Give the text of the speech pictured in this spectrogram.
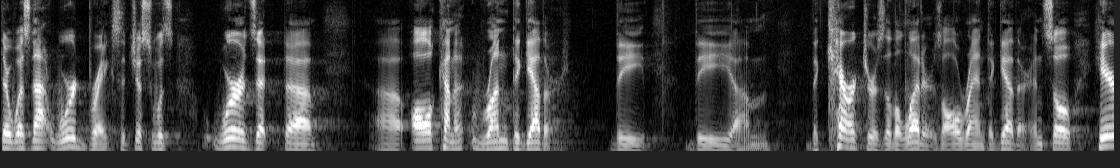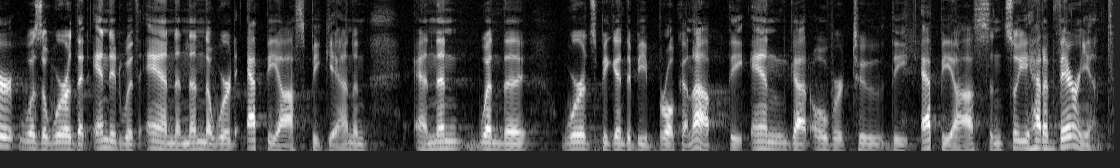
there was not word breaks. It just was words that uh, uh, all kind of run together. The, the, um, the characters of the letters all ran together. And so here was a word that ended with N, and then the word epios began. And, and then when the words began to be broken up, the N got over to the epios, and so you had a variant.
